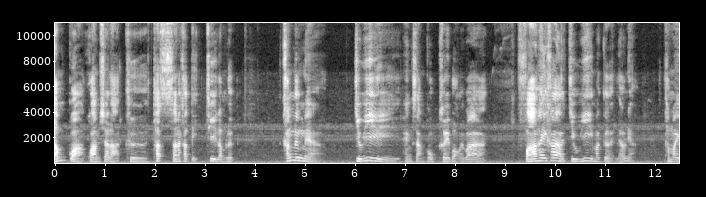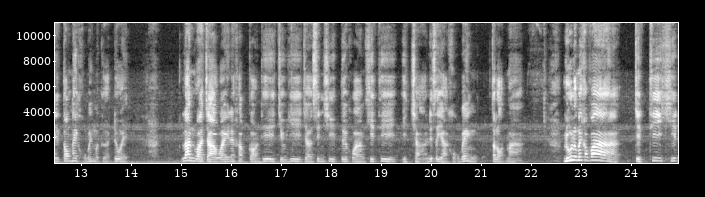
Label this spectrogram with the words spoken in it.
ล้ำกว่าความฉลาดคือทัศนคติที่ล้ำลึก ครั้งหนึ่งเนี่ย จิวยี่แห่งสามก๊กเคยบอกไว้ว่า ฟ้าให้ข้าจิวยี่มาเกิดแล้วเนี่ยทำไมต้องให้ของเบ้งมาเกิดด้วย ลั่นวาจาไว้นะครับ ก่อนที่จิวยี่จะสิ้นชีพด้วยความคิดที่อิจฉาริษยาของเบ้งตลอดมา รู้หรือไม่ครับว่า จิตที่คิด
